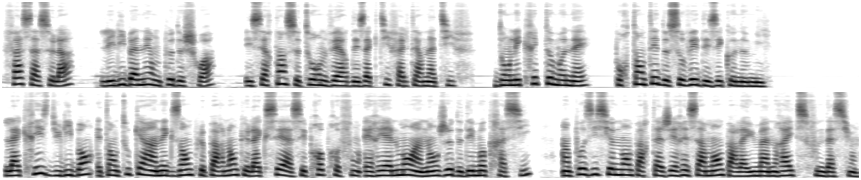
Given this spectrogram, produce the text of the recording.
Face à cela, les Libanais ont peu de choix, et certains se tournent vers des actifs alternatifs, dont les crypto-monnaies, pour tenter de sauver des économies. La crise du Liban est en tout cas un exemple parlant que l'accès à ses propres fonds est réellement un enjeu de démocratie, un positionnement partagé récemment par la Human Rights Foundation.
